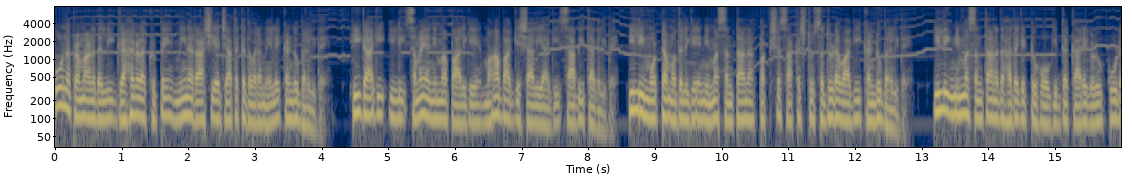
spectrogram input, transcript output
ಪೂರ್ಣ ಪ್ರಮಾಣದಲ್ಲಿ ಗ್ರಹಗಳ ಕೃಪೆ ಮೀನರಾಶಿಯ ಜಾತಕದವರ ಮೇಲೆ ಕಂಡುಬರಲಿದೆ. ಹೀಗಾಗಿ ಇಲ್ಲಿ ಸಮಯ ನಿಮ್ಮ ಪಾಲಿಗೆ ಮಹಾಭಾಗ್ಯಶಾಲಿಯಾಗಿ ಸಾಬೀತಾಗಲಿದೆ. ಇಲ್ಲಿ ಮೊಟ್ಟ ಮೊದಲಿಗೆ ನಿಮ್ಮ ಸಂತಾನ ಪಕ್ಷ ಸಾಕಷ್ಟು ಸದೃಢವಾಗಿ ಕಂಡುಬರಲಿದೆ. ಇಲ್ಲಿ ನಿಮ್ಮ ಸಂತಾನದ ಹದಗೆಟ್ಟು ಹೋಗಿದ್ದ ಕಾರ್ಯಗಳು ಕೂಡ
